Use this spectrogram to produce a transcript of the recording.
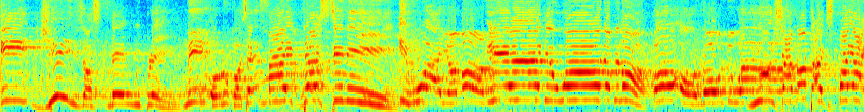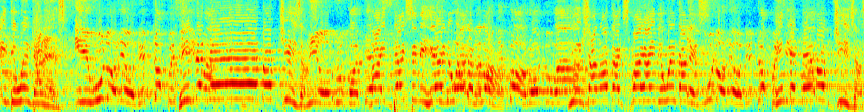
In Jesus' name we pray. ní orúkọ jésù. My destiny. ìwọ àyànmọ́ mi. Hear the word of the Lord. gbọ́ ọ̀rọ̀ olúwa. You shall not expire in the wilderness. ìwúlò rẹ ò ní dọ́pin sí In the name of. Jesus. ní orúkọ jésù. My destiny, hear the word of the àyànmọ́ mi Lord. gbọ́ ọ̀rọ̀ olúwa. You shall not expire in the wilderness. ìwúlò rẹ ò ní dọ́pin In the name of Jesus.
